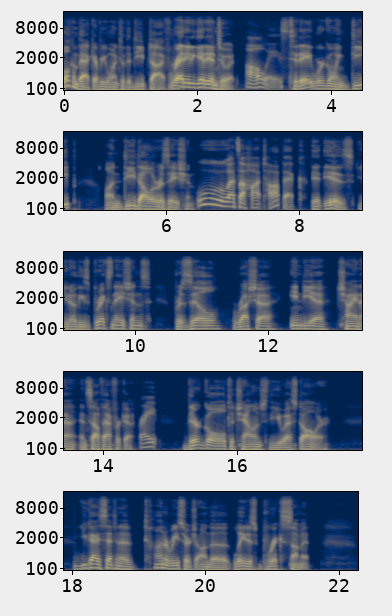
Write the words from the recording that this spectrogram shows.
Welcome back, everyone, to the deep dive. Ready to get into it. Always. Today, we're going deep on de-dollarization. Ooh, that's a hot topic. It is. You know, these BRICS nations, Brazil, Russia, India, China, and South Africa, Right? their goal to challenge the U.S. dollar. You guys sent in a ton of research on the latest BRICS summit.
